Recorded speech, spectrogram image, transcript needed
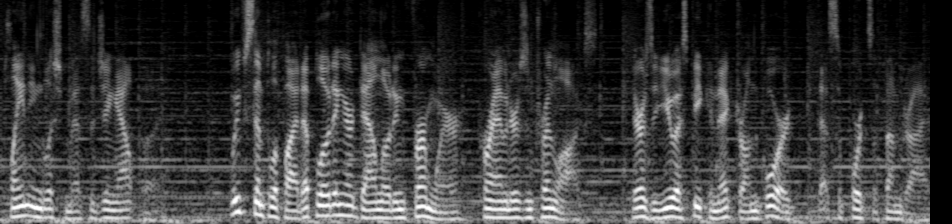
plain English messaging output. We've simplified uploading or downloading firmware, parameters, and trend logs. There is a USB connector on the board that supports a thumb drive.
